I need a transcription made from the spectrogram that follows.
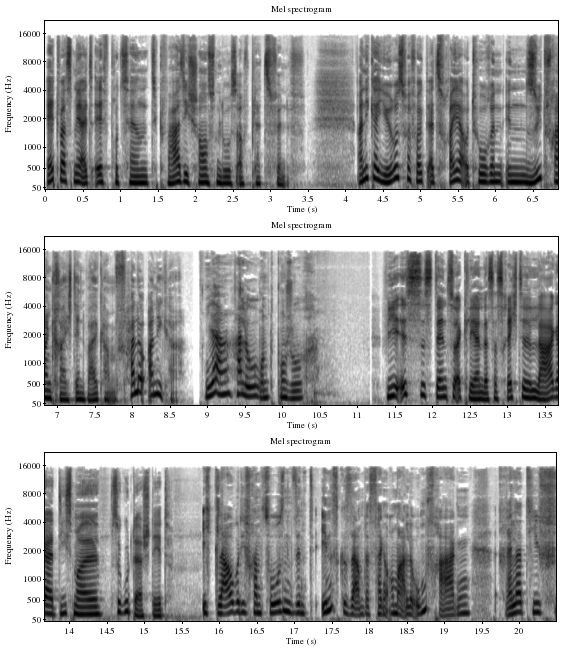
etwas mehr als 11 Prozent quasi chancenlos auf Platz 5. Annika Jöris verfolgt als freie Autorin in Südfrankreich den Wahlkampf. Hallo Annika. Ja, hallo und bonjour. Wie ist es denn zu erklären, dass das rechte Lager diesmal so gut dasteht? Ich glaube, die Franzosen sind insgesamt, das zeigen auch mal alle Umfragen, relativ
